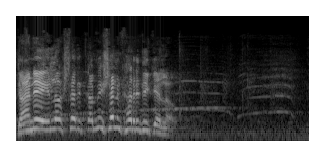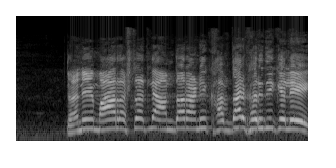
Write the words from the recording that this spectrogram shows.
त्याने इलेक्शन कमिशन खरेदी केलं. त्याने महाराष्ट्रातले आमदार आणि खासदार खरेदी केले.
